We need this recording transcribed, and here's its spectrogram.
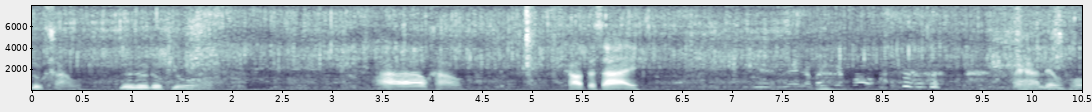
ดูขาว ดูดูดูผิวของขาวขาว ขาวต่ทราย ไม่หาเรื่องพ่อ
